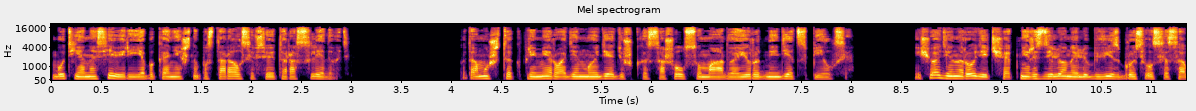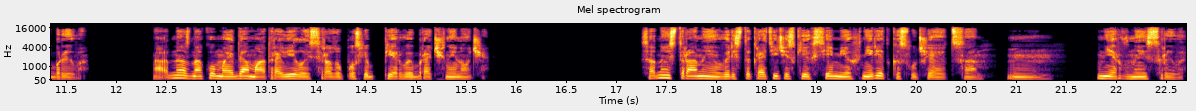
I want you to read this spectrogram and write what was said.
Будь я на севере, я бы, конечно, постарался все это расследовать. Потому что, к примеру, один мой дядюшка сошел с ума, а двоюродный дед спился. Еще один родич от неразделенной любви сбросился с обрыва. Одна знакомая дама отравилась сразу после первой брачной ночи. С одной стороны, в аристократических семьях нередко случаются м -м, нервные срывы.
